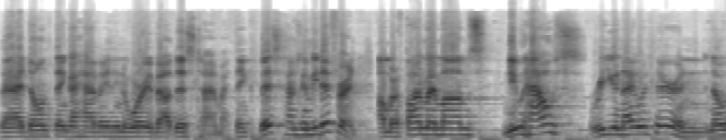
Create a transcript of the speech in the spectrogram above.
then I don't think I have anything to worry about this time. I think this time's gonna be different. I'm gonna find my mom's new house, reunite with her, and no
